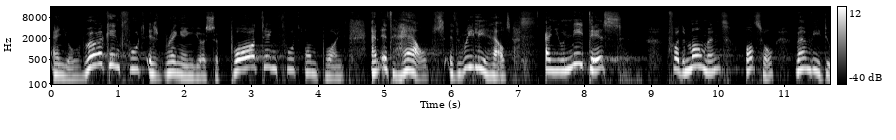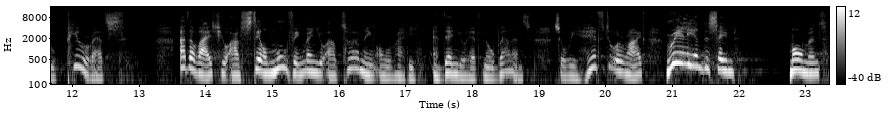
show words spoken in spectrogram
And your working foot is bringing your supporting foot on point. And it helps, it really helps. And you need this for the moment also when we do pirouettes. Otherwise, you are still moving when you are turning already, and then you have no balance. So we have to arrive really in the same moment,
